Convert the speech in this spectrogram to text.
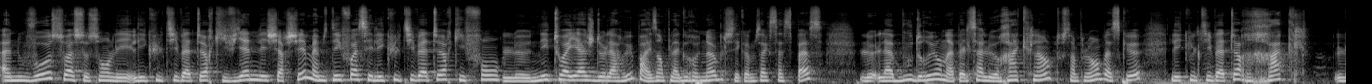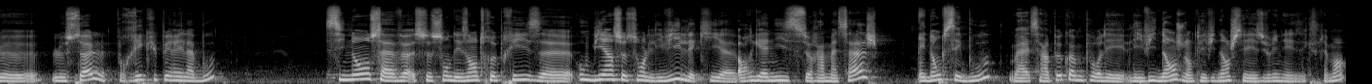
À nouveau, soit ce sont les, cultivateurs qui viennent les chercher, même des fois c'est les cultivateurs qui font le nettoyage de la rue. Par exemple, à Grenoble, c'est comme ça que ça se passe. La boue de rue, on appelle ça le raclin, tout simplement parce que les cultivateurs raclent le, le sol pour récupérer la boue. Sinon, ça ce sont des entreprises euh, ou bien ce sont les villes qui euh, organisent ce ramassage. Et donc ces boues, bah, c'est un peu comme pour les, les vidanges. Donc les vidanges, c'est les urines et les excréments.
